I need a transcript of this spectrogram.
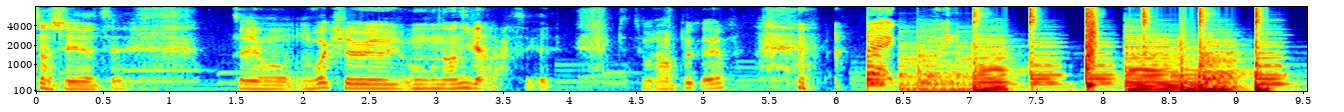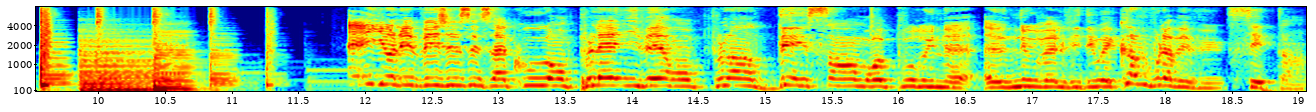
Putain. On, voit que on est en hiver là. C'est un peu quand même. BG c'est Saku en plein hiver, en plein décembre pour une euh, nouvelle vidéo et comme vous l'avez vu, c'est un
